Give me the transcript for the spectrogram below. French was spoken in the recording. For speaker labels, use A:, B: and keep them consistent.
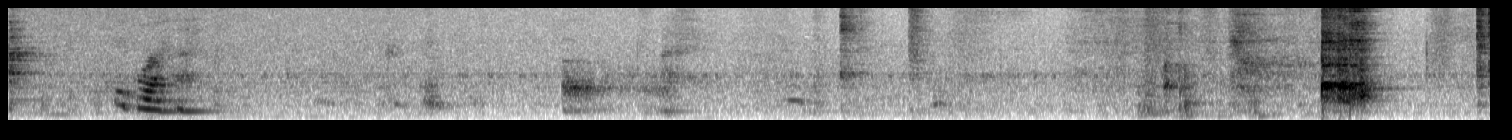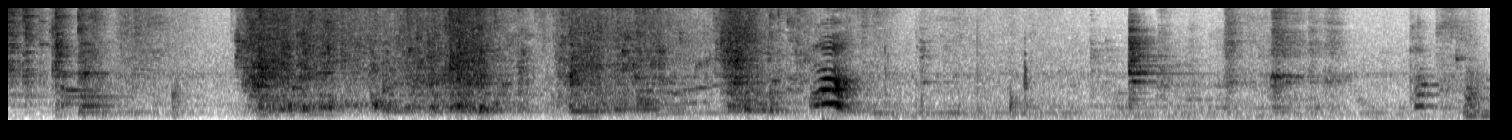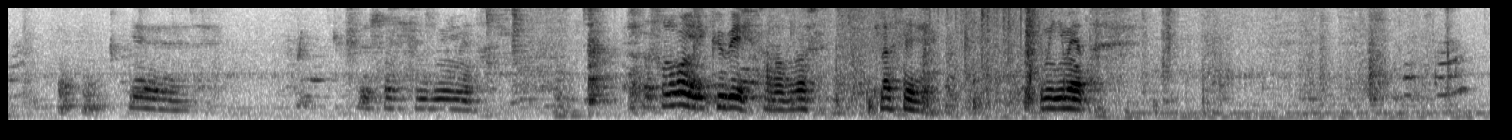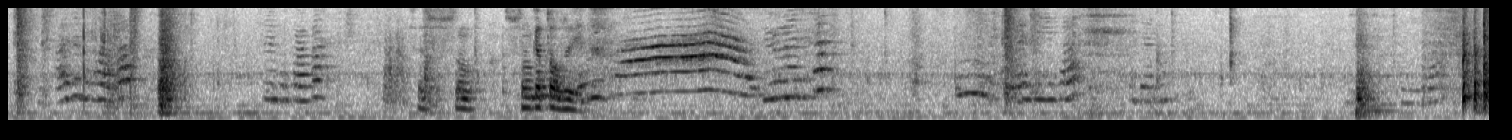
A: C'est quoi ça Ouais. Tac. Yeah. 270 mm. Le chaudron il est cubé. Alors là, là c'est mm.
B: C'est pour papa C'est pour papa
A: C'est 60 74 litres.
B: Tu veux manger essayer ça.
